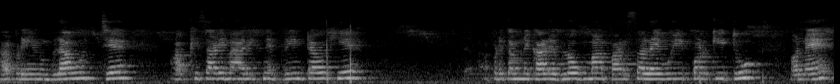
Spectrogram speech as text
આપણે એનું બ્લાઉઝ છે. આખી સાડીમાં આ રીતને પ્રિન્ટ આવશે આપણે તમને કાલે બ્લોગમાં પાર્સલ આવ્યું એ પણ કીધું. અને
